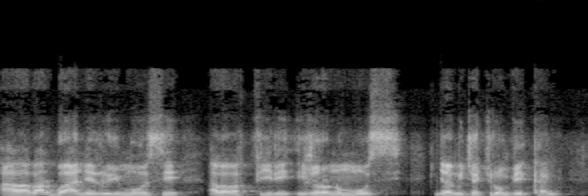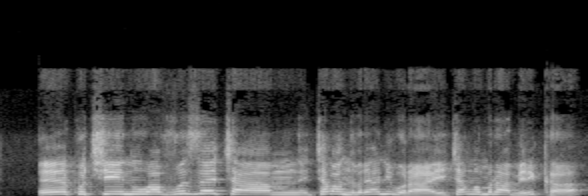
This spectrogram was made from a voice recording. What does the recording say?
ababarwanirira uyu munsi ababapfira ijoro n'umunsi. Ngira ngo icyo kirumvikanye. Eh, ku kintu wavuze cya cy'abantu bari hano i burayi cyangwa muri amerika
